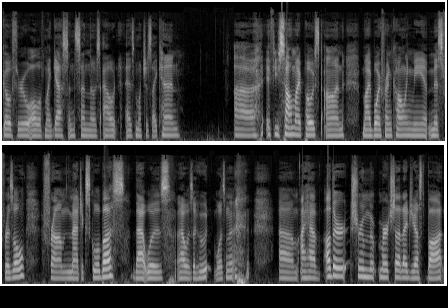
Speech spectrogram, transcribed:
go through all of my guests and send those out as much as I can. Uh, if you saw my post on my boyfriend calling me Miss Frizzle from the Magic School Bus, that was that was a hoot, wasn't it? um, I have other shroom merch that I just bought.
